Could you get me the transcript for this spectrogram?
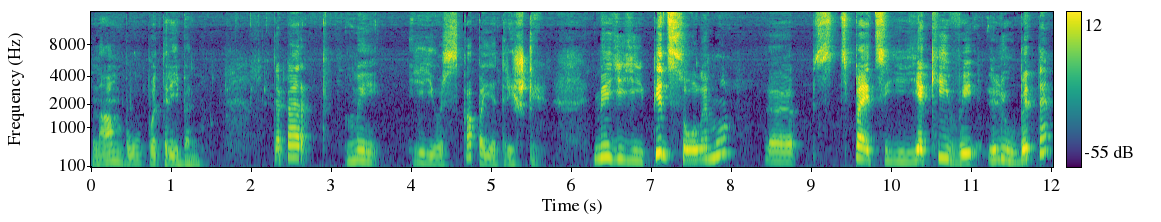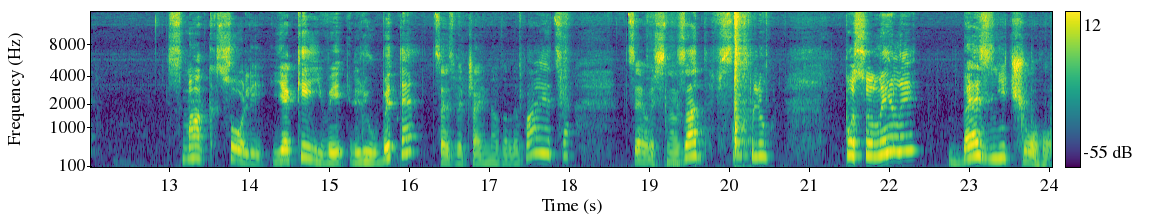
нам був потрібен. Тепер ми її ось скапає трішки. Ми її підсолимо, е, спеції, які ви любите, смак солі, який ви любите. Це, звичайно, виливається. Це ось назад всиплю. Посолили без нічого.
